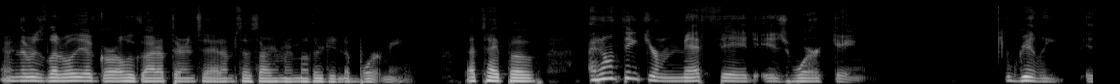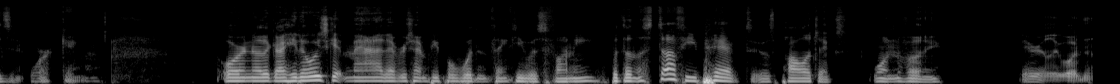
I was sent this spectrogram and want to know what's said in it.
mean, there was literally a girl who got up there and said, I'm so sorry my mother didn't abort me. That type of, I don't think your method is working. Really isn't working. Or another guy, he'd always get mad every time people wouldn't think he was funny. But then the stuff he picked, it was politics. Wasn't funny. It really wasn't.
